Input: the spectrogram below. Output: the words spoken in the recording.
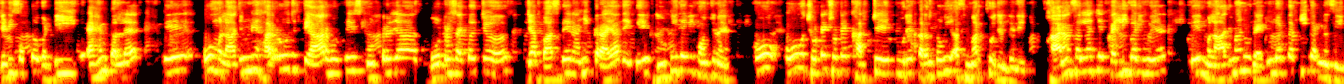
ਜਿਹੜੀ ਸਭ ਤੋਂ ਵੱਡੀ ਅਹਿਮ ਗੱਲ ਹੈ ਕਿ ਉਹ ਮੁਲਾਜ਼ਮ ਨੇ ਹਰ ਰੋਜ਼ ਤਿਆਰ ਹੋ ਕੇ ਸਕੂਟਰ ਜਾਂ ਮੋਟਰਸਾਈਕਲ 'ਚ ਜਾਂ ਬੱਸ ਦੇ ਰਾਹੀਂ ਕਿਰਾਇਆ ਦੇ ਕੇ ਡਿਊਟੀ ਤੇ ਵੀ ਪਹੁੰਚਣਾ ਹੈ। ਉਹ ਉਹ ਛੋਟੇ ਛੋਟੇ ਖਰਚੇ ਪੂਰੇ ਕਰਨ ਤੋਂ ਵੀ ਅਸਮਰਥ ਹੋ ਜਾਂਦੇ ਨੇ। 18 ਸਾਲਾਂ 'ਚ ਪਹਿਲੀ ਵਾਰੀ ਹੋਇਆ ਕਿ ਮੁਲਾਜ਼ਮਾਂ ਨੂੰ ਰੈਗੂਲਰ ਤਾਂ ਕੀ ਕਰਨਾ ਸੀ?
